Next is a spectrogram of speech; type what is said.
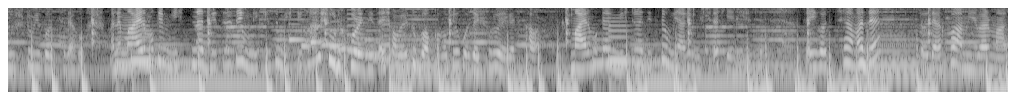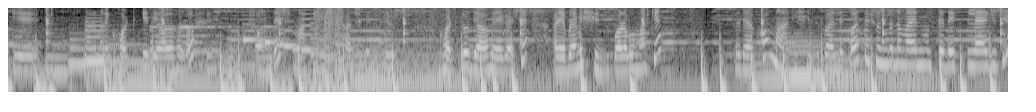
দুষ্টুমি করছে, দেখো। মানে মায়ের মুখে মিষ্টি না দিতে দিতে উনি কিন্তু মিষ্টি খাওয়া শুরু করে দিতে তাই সবাই একটু বকাবকিও করছে শুরু হয়ে গেছে খাওয়া। মায়ের মুখে আমি মিষ্টি না দিতে উনি আগে মিষ্টিটা খেয়ে নিয়েছে। তো এই হচ্ছে আমাদের। তো দেখো, আমি এবার মাকে মানে মানে ঘটকে দেওয়া হলো সন্দেশ। মাকে দিচ্ছে হাঁসকে দিচ্ছে ঘটকেও দেওয়া হয়ে গেছে। আর এবার আমি সিঁদুর পরাবো মাকে। তো দেখো, মাকে সিঁদুর পরালে কত সুন্দর না মায়ের মুখটা দেখতে লাগছে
